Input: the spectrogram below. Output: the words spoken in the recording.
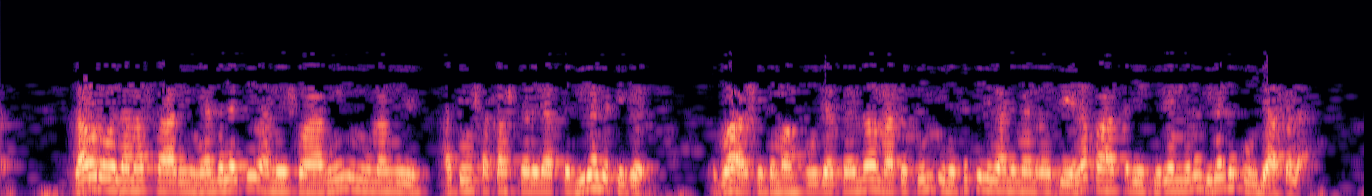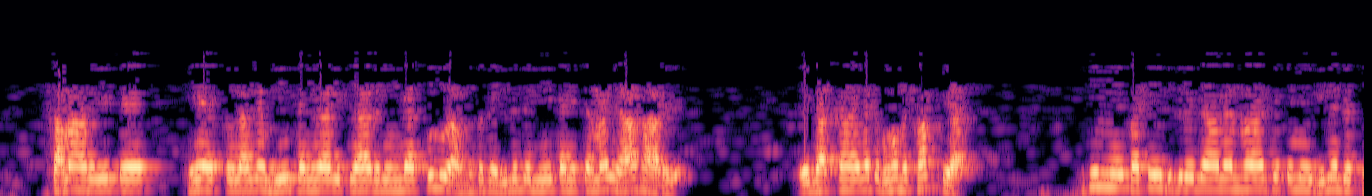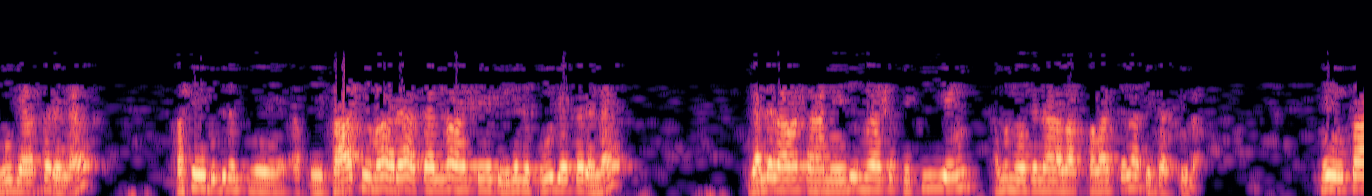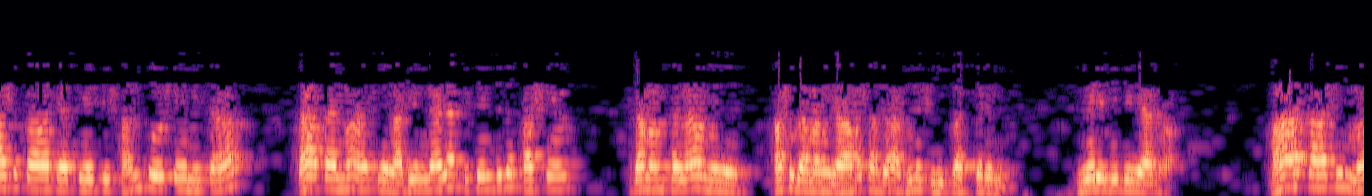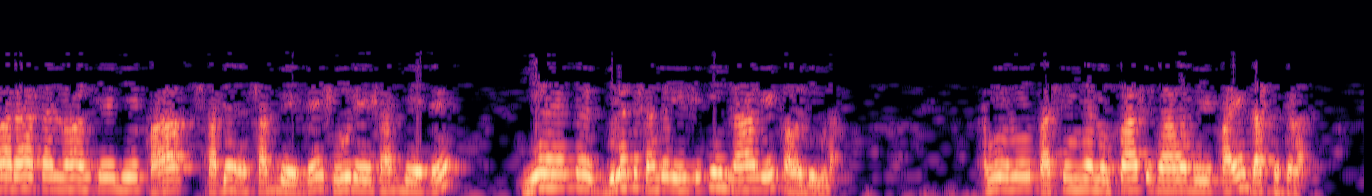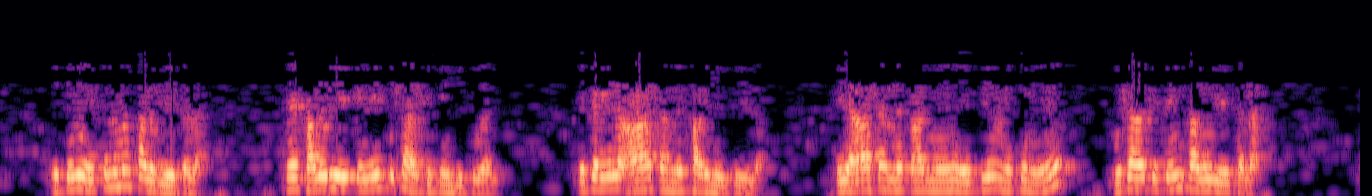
ගෞරව නමස්කාරයෙන් වැඳලා කිව්වා මේ ස්වාමීනි මේ මගේ අතින් සකස් කරගත්ත විලඟ ටික වාසිත මම පූජා කරනවා මට පින් පිනස පිළිගන්නේ මනෝ කියලා පාත්‍රයේ කිරෙන්ගෙන විලඟ පූජා කළා. සමහර විට මේ තුලඟ මේ තනියගේ තියාගෙන ඉන්නත් පුළුවන්. මොකද විලඳ මේ තැන තමයි ආහාරය. ඒ ගත්තාමකට බොහොම ශක්තියක්. ඉතින් මේ පසේ බුදුරජාණන් වහන්සේට මේ දිනද පූජා කරලා පසේ බුදුර මේ අපේ කාශ්‍යප මහ රහතන් වහන්සේට දිනද පූජා කරලා ගන්ධලාවසානයේදී උන්වහන්සේ ප්‍රතියෙන් අනුමෝදනාවක් පවත්වලා පිටත් වුණා. මේ උපාසකාවට ඇති සන්තෝෂය නිසා රහතන් වහන්සේ වඩින්නාලා පිටින්දද පස්යෙන් ගමන් කළා මේ පසු ගමන් යාම සඳහා අගුණ සිහිපත් කරමින්. මේ විදිහේ යනවා. මහා කාසින් මහරහතන් වහන්සේගේ පා ශබ්ද ශබ්දයේ සූර්ය ශබ්දයේ ඊයක දුලක සංගවේ සිටින නාගයේ කවද වුණා. අනේ මේ පස්යෙන් යන උපාසිකාවගේ පය දස්ස කළා. එතන එතනම කලුරිය කළා. ඒ කලුරිය කියන්නේ කුසල් සිතින් යුතුවයි. ඒකගෙන ආසන්න කර්මය කියලා. ඒ ආසන්න කර්මයේ හේතුවෙන් මෙතන කුසල් සිතින් කලුරිය කළා.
